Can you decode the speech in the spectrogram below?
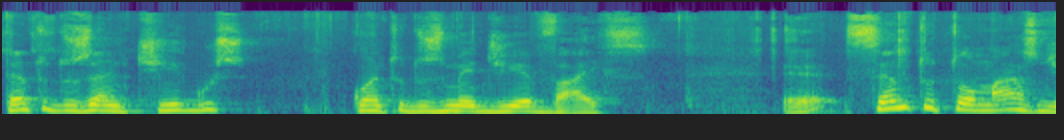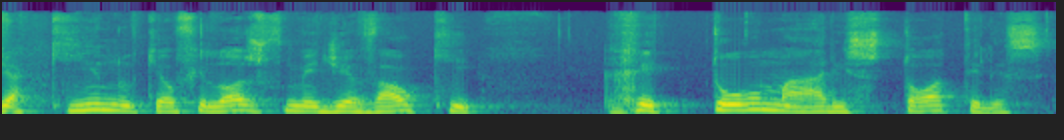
tanto dos antigos quanto dos medievais. É, Santo Tomás de Aquino, que é o filósofo medieval que retoma Aristóteles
